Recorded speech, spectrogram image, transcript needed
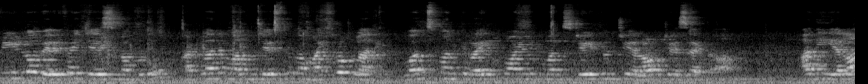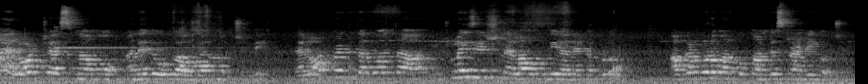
ఫీల్డ్లో వెరిఫై చేసినప్పుడు అట్లానే మనం చేస్తున్న మైక్రో ప్లానింగ్ వన్స్ మనకి రైట్ పాయింట్ మన స్టేట్ నుంచి అలాట్ చేశాక అది ఎలా అలాట్ చేస్తున్నామో అనేది ఒక అవగాహన వచ్చింది. అలాట్మెంట్ తర్వాత యూటిలైజేషన్ ఎలా ఉంది అనేటప్పుడు అక్కడ కూడా మనకు ఒక అండర్స్టాండింగ్ వచ్చింది.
